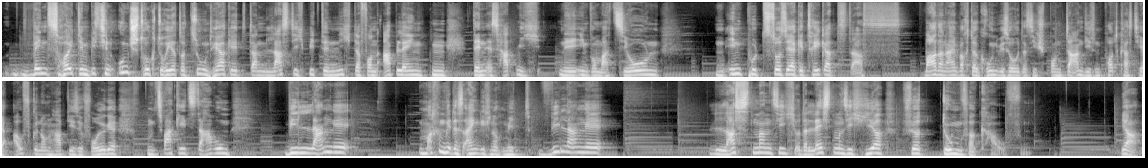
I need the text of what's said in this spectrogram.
wenn es heute ein bisschen unstrukturierter zu und her geht, dann lass dich bitte nicht davon ablenken, denn es hat mich eine Information, ein Input so sehr getriggert, dass war dann einfach der Grund, wieso, dass ich spontan diesen Podcast hier aufgenommen habe, diese Folge. Und zwar geht es darum, wie lange machen wir das eigentlich noch mit? Wie lange lasst man sich oder lässt man sich hier für dumm verkaufen? Ja,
